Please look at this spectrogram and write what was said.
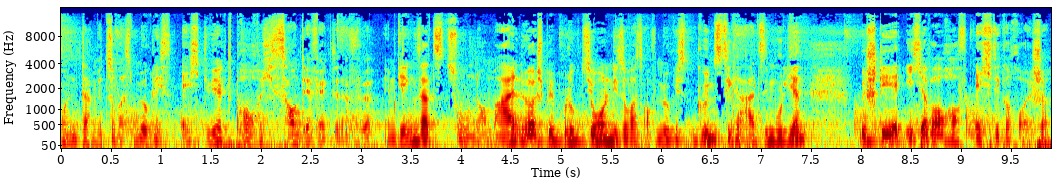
Und damit sowas möglichst echt wirkt, brauche ich Soundeffekte dafür. Im Gegensatz zu normalen Hörspielproduktionen, die sowas auf möglichst günstige Art simulieren, bestehe ich aber auch auf echte Geräusche.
